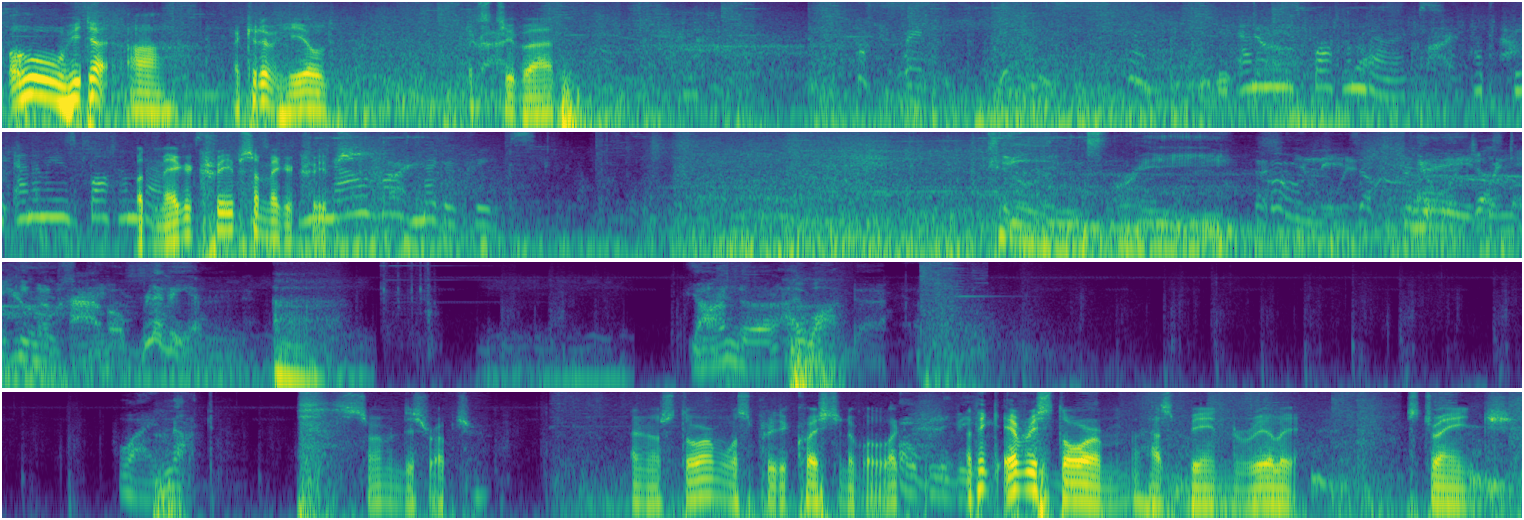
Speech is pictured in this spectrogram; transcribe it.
Oh, he died. Ah, I could have healed. That's too bad. The enemy's bottom barracks. The enemy's bottom But mega creeps or mega creeps? now have mega creeps. Killing spree. Hey, just taking a have oblivion. Ah. Yonder I wander. Why not? Storm and Disruptor. I don't know, Storm was pretty questionable. Like, I think every. Storm has been really strange.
